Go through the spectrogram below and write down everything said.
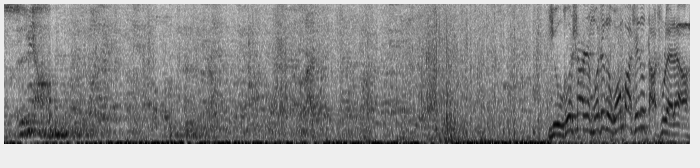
十秒。永和杀人魔这个王八拳都打出来了啊！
